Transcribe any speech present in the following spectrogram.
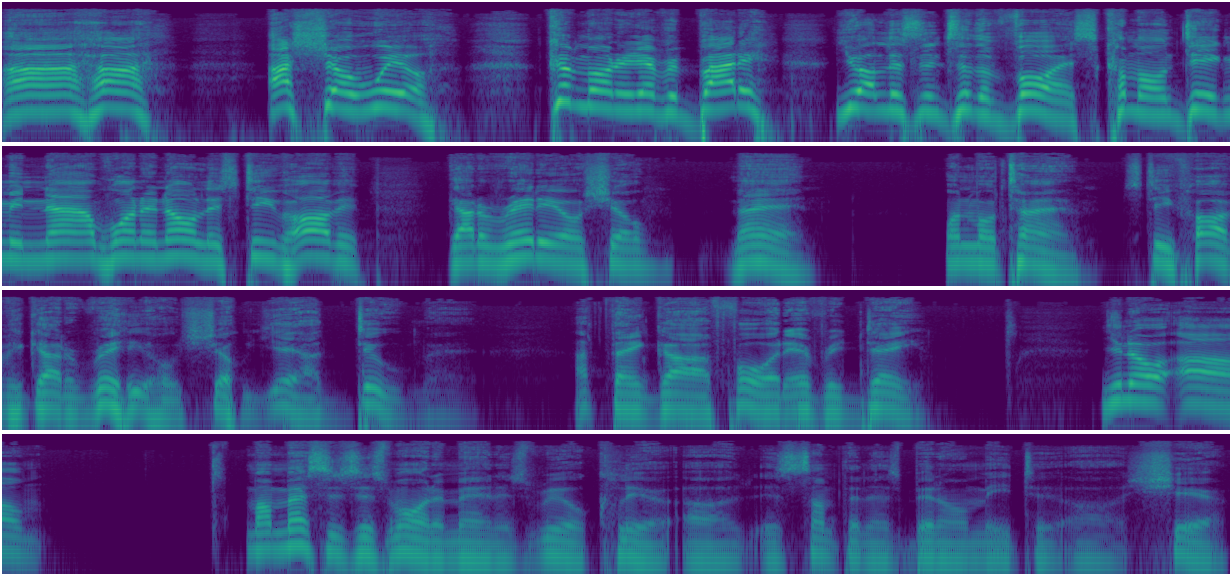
Uh huh. I sure will. Good morning, everybody. You are listening to The Voice. Come on, dig me now. One and only Steve Harvey got a radio show. Man, one more time. Steve Harvey got a radio show. Yeah, I do, man. I thank God for it every day. You know, um, my message this morning, man, is real clear. Uh, it's something that's been on me to uh, share,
